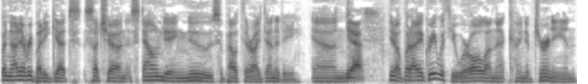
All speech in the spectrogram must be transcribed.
but not everybody gets such an astounding news about their identity. And yes, you know, but I agree with you. We're all on that kind of journey, and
